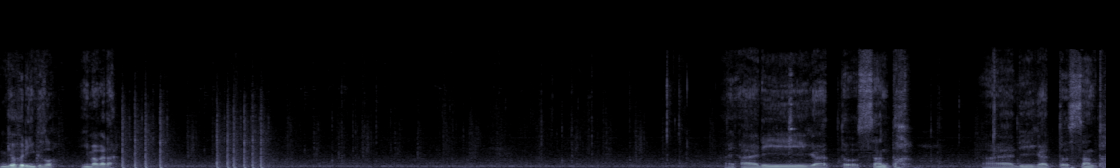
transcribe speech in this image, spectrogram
魚振りに行くぞ今から。はい、ありがとうさんと。ありがとうさんと。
